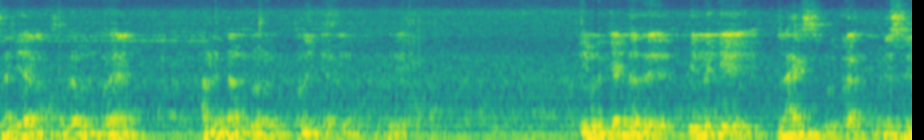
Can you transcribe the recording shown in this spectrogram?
சரியா நான் சொல்ல விரும்புகிறேன் அனைத்து துணை கேள்வி இவர் கேட்டது இன்னைக்கு டிராக்ஸ் கொடுக்குற மினிஸ்ட்ரி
